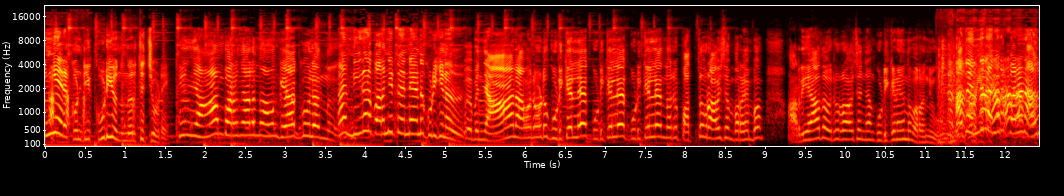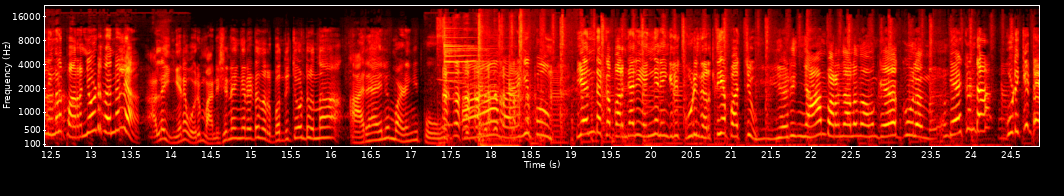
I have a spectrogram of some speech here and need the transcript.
ഇങ്ങനെ കൊണ്ട് ഈ കുടിയൊന്ന് നിർത്തിച്ചൂടെ? ഞാൻ പറഞ്ഞാലൊന്നും അവൻ കേൾക്കൂലെന്ന്. നിങ്ങൾ പറഞ്ഞിട്ട് തന്നെയാണ് കുടിക്കുന്നത് ഇപ്പൊ ഞാൻ അവനോട് കുടിക്കല്ലേ കുടിക്കല്ലേ കുടിക്കല്ലേ എന്നൊരു പത്ത് പ്രാവശ്യം പറയുമ്പം അറിയാതെ ഒരു പ്രാവശ്യം ഞാൻ കുടിക്കണേന്ന് പറഞ്ഞു. അതെന്തിനാ അങ്ങനെ പറയണ? അത് നിങ്ങൾ പറഞ്ഞോണ്ട് തന്നല്ല അല്ല ഇങ്ങനെ ഒരു മനുഷ്യനെ ഇങ്ങനെ ഇട്ട് നിർബന്ധിച്ചോണ്ട് നിന്നാ ആരായാലും വഴങ്ങി പോകും ആ വഴങ്ങിപ്പോവും. എന്തൊക്കെ പറഞ്ഞാലും എങ്ങനെയെങ്കിലും കുടി നിർത്തിയേ പറ്റൂ. എടി ഞാൻ പറഞ്ഞാലൊന്നും അവൻ കേൾക്കൂലെന്ന്. കേക്കണ്ട. കുടിക്കട്ടെ.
